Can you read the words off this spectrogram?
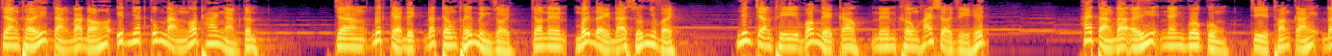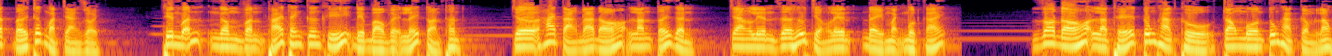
Chàng thấy tảng đá đó ít nhất cũng nặng ngót 2.000 cân. Chàng biết kẻ địch đã trông thấy mình rồi, cho nên mới đẩy đá xuống như vậy. Nhưng chàng thì võ nghệ cao nên không hái sợ gì hết. Hai tảng đá ấy nhanh vô cùng, chỉ thoáng cái đã tới trước mặt chàng rồi. Thiên Mẫn ngầm vận thái thanh cương khí để bảo vệ lấy toàn thân. Chờ hai tảng đá đó lăn tới gần, chàng liền giơ hữu trưởng lên đẩy mạnh một cái. Do đó là thế tung hạc thủ trong môn tung hạc cầm long.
